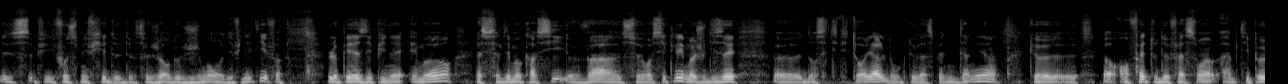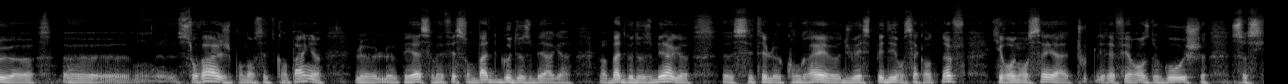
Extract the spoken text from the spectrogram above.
il faut se méfier de, ce genre de jugement définitif. Le PS d'Épinay est mort, la social-démocratie va se recycler. Moi, je disais dans cet éditorial donc, de la semaine dernière que, en fait, de façon un, petit peu sauvage pendant cette campagne, le, le, PS avait fait son Bad Godesberg. Alors, Bad Godesberg, c'était le congrès du SPD en 59 qui renonçait à toutes les références de gauche sociale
